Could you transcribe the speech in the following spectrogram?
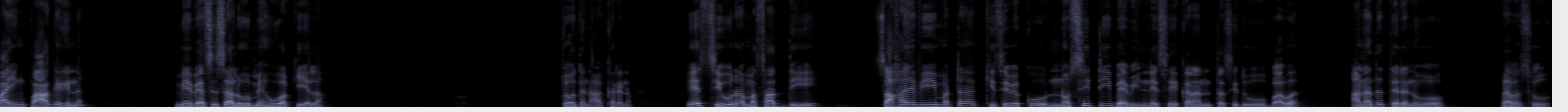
පයින් පාගගෙන මේ වැසි සලුව මෙහුව කියලා චෝදනා කරනවා. ඒ සිවුර මසද්දී සහයවීමට කිසිවෙකු නොසිටී බැවින් එසේ කරන්නට සිදු වූ බව අනද තෙරණුවෝ පැවසූහ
